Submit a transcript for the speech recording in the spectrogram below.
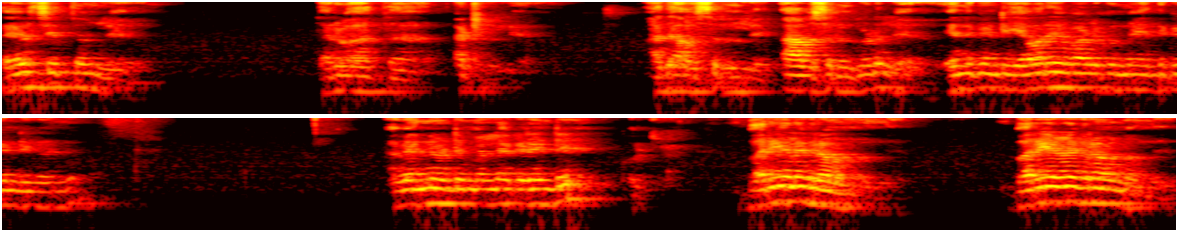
దైవ చిత్తం లేదు. తర్వాత అట్లా లేదు. అది అవసరం లేదు. ఆ అవసరం కూడా లేదు. ఎందుకంటే ఎవరే వాడుకున్నా ఎందుకండి ఇవన్నీ? అవన్నీ ఉంటే మళ్ళీ అక్కడేంటి? ఏంటి బరియల గ్రౌండ్ ఉంది. బరియల గ్రౌండ్ ఉంది.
